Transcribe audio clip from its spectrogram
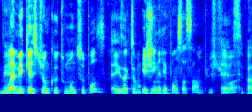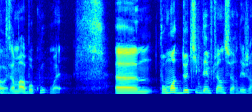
Mais... Ouais, mais question que tout le monde se pose. Exactement. Et j'ai une réponse à ça en plus, tu Eh, vois. pas vrai. contrairement à beaucoup, ouais. Euh, pour moi, deux types d'influenceurs déjà.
